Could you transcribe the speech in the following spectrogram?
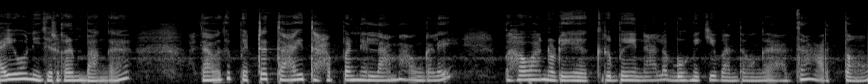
அயோனிஜர்கள்பாங்க அதாவது பெற்ற தாய் தகப்பன் இல்லாமல் அவங்களே பகவானுடைய கிருபையினால் பூமிக்கு வந்தவங்க. அதுதான் அர்த்தம்.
